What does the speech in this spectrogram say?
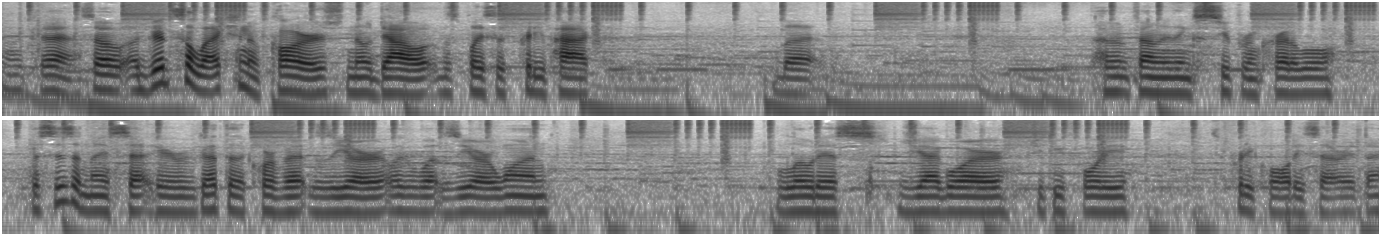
okay, so a good selection of cars, no doubt. This place is pretty packed, but haven't found anything super incredible. This is a nice set here. We've got the Corvette ZR, look at what ZR1, Lotus, Jaguar, GT40. It's a pretty quality set right there.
